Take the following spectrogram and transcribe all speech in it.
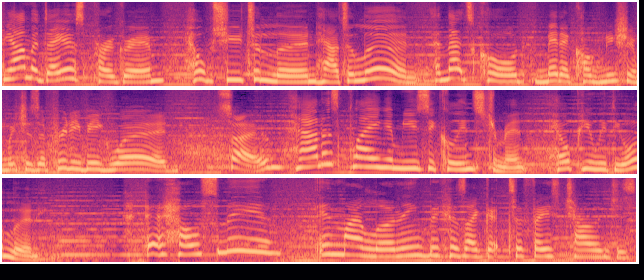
The Amadeus program helps you to learn how to learn, and that's called metacognition, which is a pretty big word. So, how does playing a musical instrument help you with your learning? It helps me in my learning because I get to face challenges,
